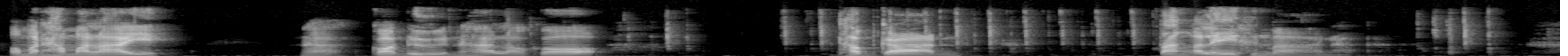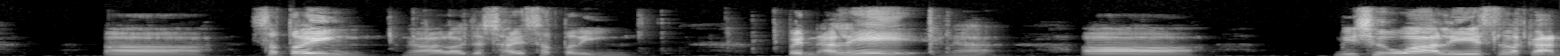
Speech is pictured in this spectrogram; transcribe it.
เอามาทำอะไรนะก่อนอื่นนะฮะเราก็ทำการตั้งอาเร่ขึ้นมานะอ่าสตริงนะเราจะใช้สตริงเป็นอาเร่นะ มีชื่อว่า list ละกัน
